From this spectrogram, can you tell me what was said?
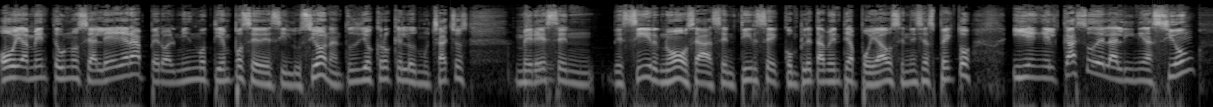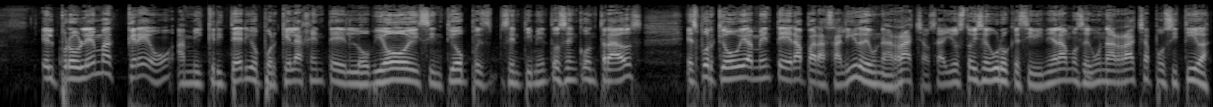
obviamente uno se alegra, pero al mismo tiempo se desilusiona. Entonces yo creo que los muchachos merecen decir, ¿no? O sea, sentirse completamente apoyados en ese aspecto. Y en el caso de la alineación, el problema, creo, a mi criterio, por qué la gente lo vio y sintió pues sentimientos encontrados, es porque obviamente era para salir de una racha. O sea, yo estoy seguro que si viniéramos en una racha positiva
